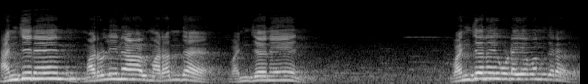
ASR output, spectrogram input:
அஞ்சினேன் மருளினால் மறந்த வஞ்சனேன். வஞ்சனை உடையவன்கிறார்.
